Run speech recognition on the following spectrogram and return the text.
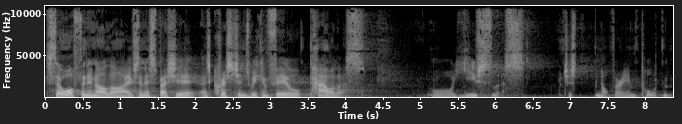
so often in our lives, and especially as Christians, we can feel powerless or useless, just not very important.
